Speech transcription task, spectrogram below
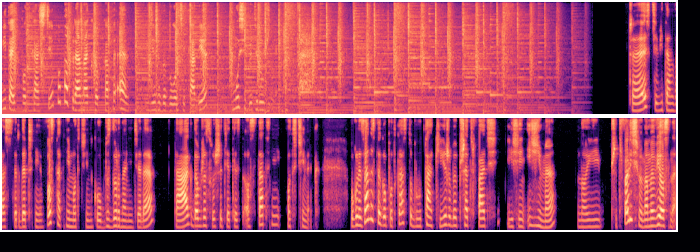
Witaj w podcaście popaprana.pl, gdzie żeby było ciekawie, musi być różnie. Cześć, witam Was serdecznie w ostatnim odcinku Bzdur na niedzielę. Tak, dobrze słyszycie, to jest ostatni odcinek. W ogóle zamysł tego podcastu był taki, żeby przetrwać jesień i zimę. No i przetrwaliśmy, mamy wiosnę.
